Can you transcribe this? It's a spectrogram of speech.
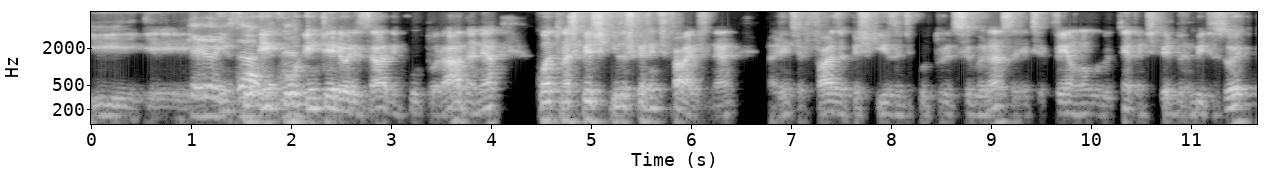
e, interiorizada, e, né? interiorizada, enculturada, né? quanto nas pesquisas que a gente faz. Né? A gente faz a pesquisa de cultura de segurança, a gente vem ao longo do tempo, a gente fez 2018,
